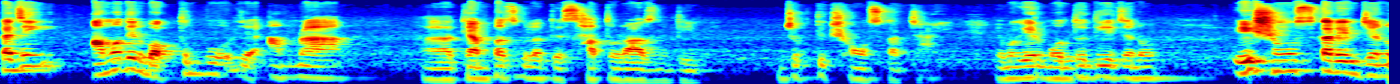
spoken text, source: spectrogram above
কাজেই আমাদের বক্তব্য যে আমরা ক্যাম্পাসগুলোতে ছাত্র রাজনীতি, যৌক্তিক সংস্কার চাই এবং এর মধ্য দিয়ে যেন এই সংস্কারের যেন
